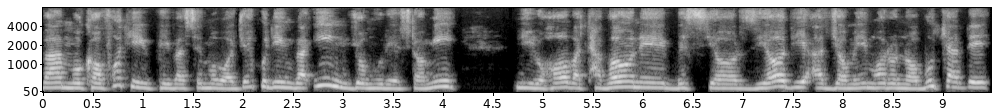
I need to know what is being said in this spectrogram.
و مکافاتی پیوسته مواجه بودیم و این جمهوری اسلامی نیروها و توان بسیار زیادی از جامعه ما رو نابود کرده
